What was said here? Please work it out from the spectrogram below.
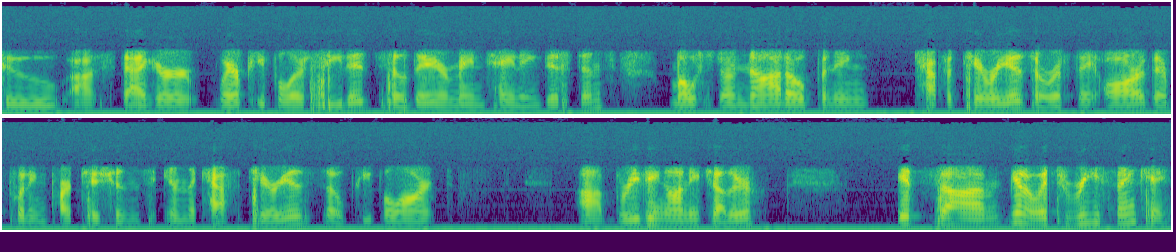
to uh, stagger where people are seated, so they are maintaining distance. Most are not opening cafeterias, or if they are, they're putting partitions in the cafeterias so people aren't uh, breathing on each other. It's um, you know it's rethinking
